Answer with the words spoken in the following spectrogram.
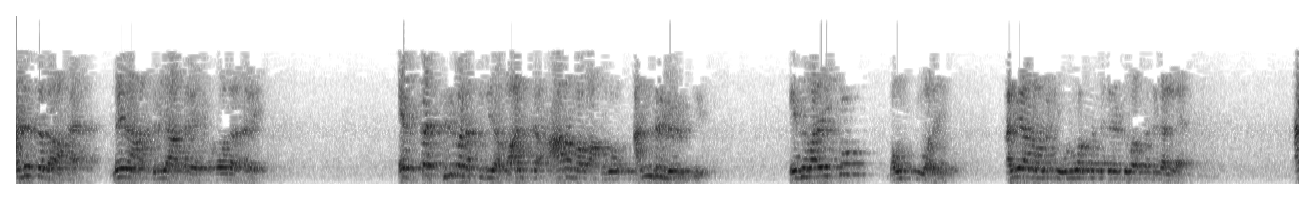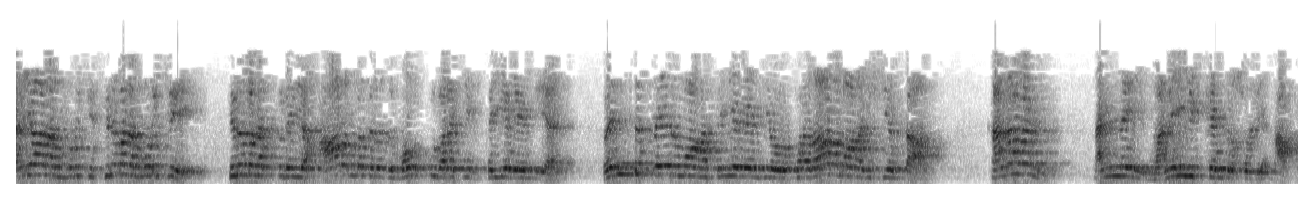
அடுத்ததாக மேலான பிரியாக்களே சகோதரர்களே எப்ப திருமணத்துடைய வாழ்க்கை ஆரம்பமாகுதோ அன்றிலிருந்து இதுவரைக்கும் மவுத்து வரைக்கும் கல்யாணம் முடிச்சு ஒரு வருஷத்துக்கு ரெண்டு வருஷத்துக்கு அல்ல. கல்யாணம் முடிச்சு திருமணம் முடிச்சு திருமணத்துடைய ஆரம்பத்திலிருந்து மவுத்து வரைக்கும் செய்ய வேண்டிய ரெண்டு பேருமாக செய்ய வேண்டிய ஒரு பிரதானமான விஷயம் தான் கணவன் தன்னை மனைவிக்கென்று சொல்லி ஆக்க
